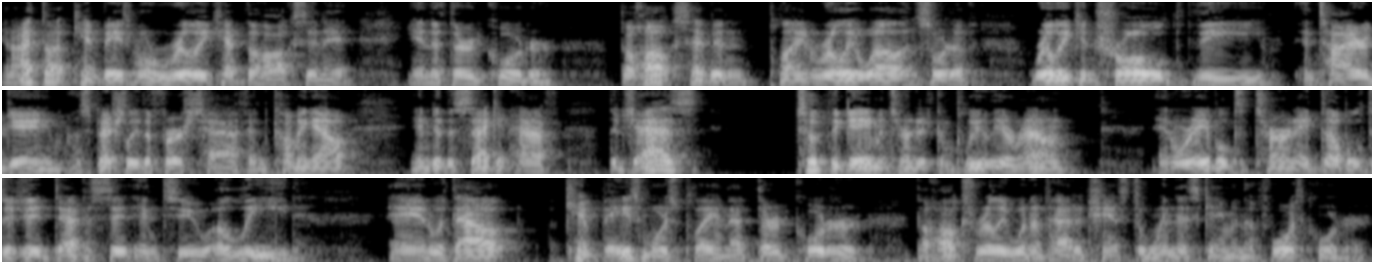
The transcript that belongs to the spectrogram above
And I thought Kent Bazemore really kept the Hawks in it in the third quarter. The Hawks had been playing really well and sort of really controlled the entire game, especially the first half. And coming out into the second half, the Jazz took the game and turned it completely around and were able to turn a double digit deficit into a lead. And without Kent Bazemore's play in that third quarter, the Hawks really wouldn't have had a chance to win this game in the fourth quarter.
